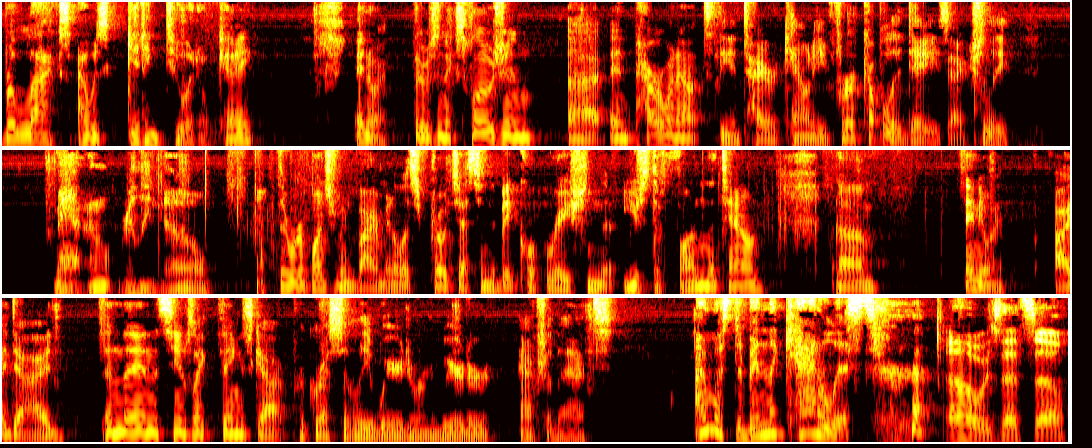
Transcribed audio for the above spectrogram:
relax. I was getting to it. Okay. Anyway, there was an explosion, uh, and power went out to the entire county for a couple of days. Actually, man, I don't really know. There were a bunch of environmentalists protesting the big corporation that used to fund the town. Um, anyway, I died, and then it seems like things got progressively weirder and weirder after that. I must have been the catalyst. Oh, is that so?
